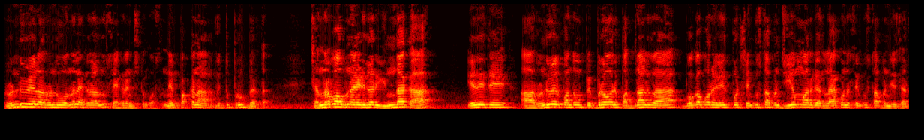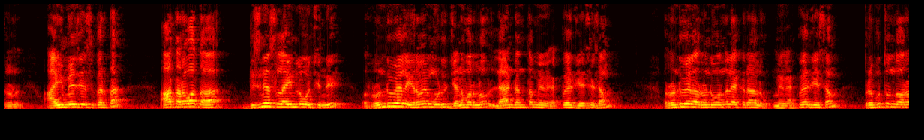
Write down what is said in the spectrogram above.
రెండు వేల రెండు వందల ఎకరాలు సేకరించడం కోసం. నేను పక్కన విత్ ప్రూఫ్ పెడతా. చంద్రబాబు నాయుడు గారు ఇందాక ఏదైతే ఆ రెండు వేల పంతొమ్మిది ఫిబ్రవరి పద్నాలుగు భోగాపురం ఎయిర్పోర్ట్ శంకుస్థాపన జిఎంఆర్ గారు లేకుండా శంకుస్థాపన చేశారు చూడండి. ఆ ఇమేజెస్ పెడతా. ఆ తర్వాత బిజినెస్ లైన్లో వచ్చింది. రెండు వేల ఇరవై మూడు జనవరిలో ల్యాండ్ అంతా మేము ఎక్వైర్ చేసేసాం. రెండు వేల రెండు వందల ఎకరాలు మేము ఎక్వైర్ చేసాం. ప్రభుత్వం ద్వారా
